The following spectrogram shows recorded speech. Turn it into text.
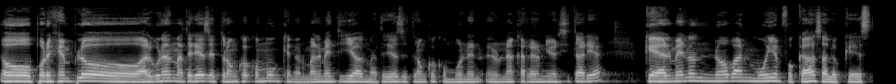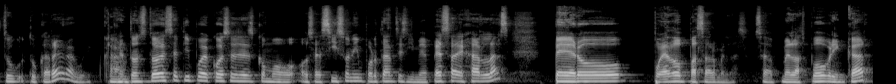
O, por ejemplo, algunas materias de tronco común, que normalmente llevas materias de tronco común en, una carrera universitaria, que al menos no van muy enfocadas a lo que es tu, carrera, güey. Entonces, todo ese tipo de cosas es como, o sea, sí son importantes y me pesa dejarlas, pero puedo pasármelas. O sea, me las puedo brincar,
